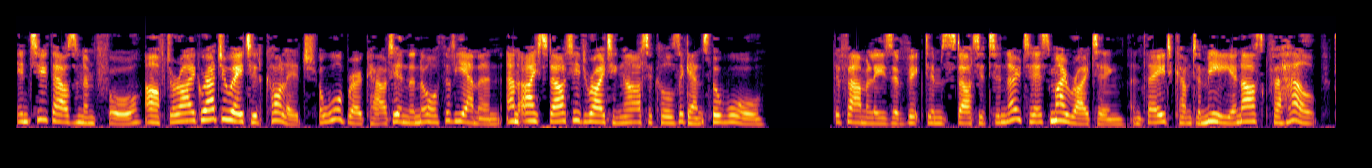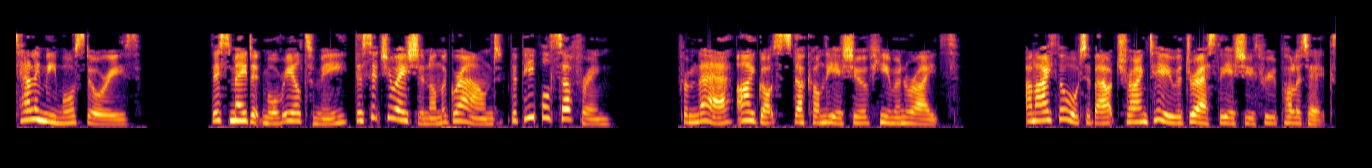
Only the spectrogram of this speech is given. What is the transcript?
In 2004, after I graduated college, a war broke out in the north of Yemen, and I started writing articles against the war. The families of victims started to notice my writing, and they'd come to me and ask for help, telling me more stories. This made it more real to me, the situation on the ground, the people suffering. From there, I got stuck on the issue of human rights. And I thought about trying to address the issue through politics,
